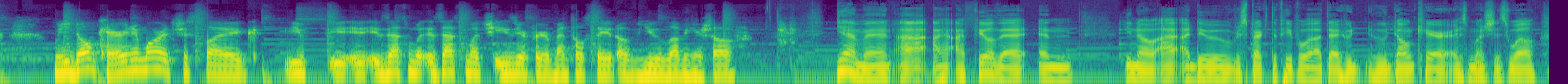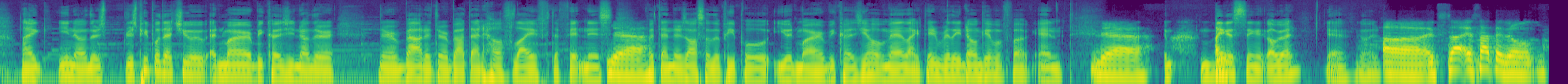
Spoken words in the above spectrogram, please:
when you don't care anymore, it's just like you. Is that is that much easier for your mental state of you loving yourself? Yeah, man, I, I I feel that, and you know, I, I do respect the people out there who who don't care as much as well. Like, you know, there's there's people that you admire because you know they're they're about it, they're about that health life, the fitness. Yeah, But then there's also the people you admire because yo, man, like they really don't give a fuck. And yeah. biggest thing, oh, go ahead, yeah, go ahead. Uh, it's not it's not that they don't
